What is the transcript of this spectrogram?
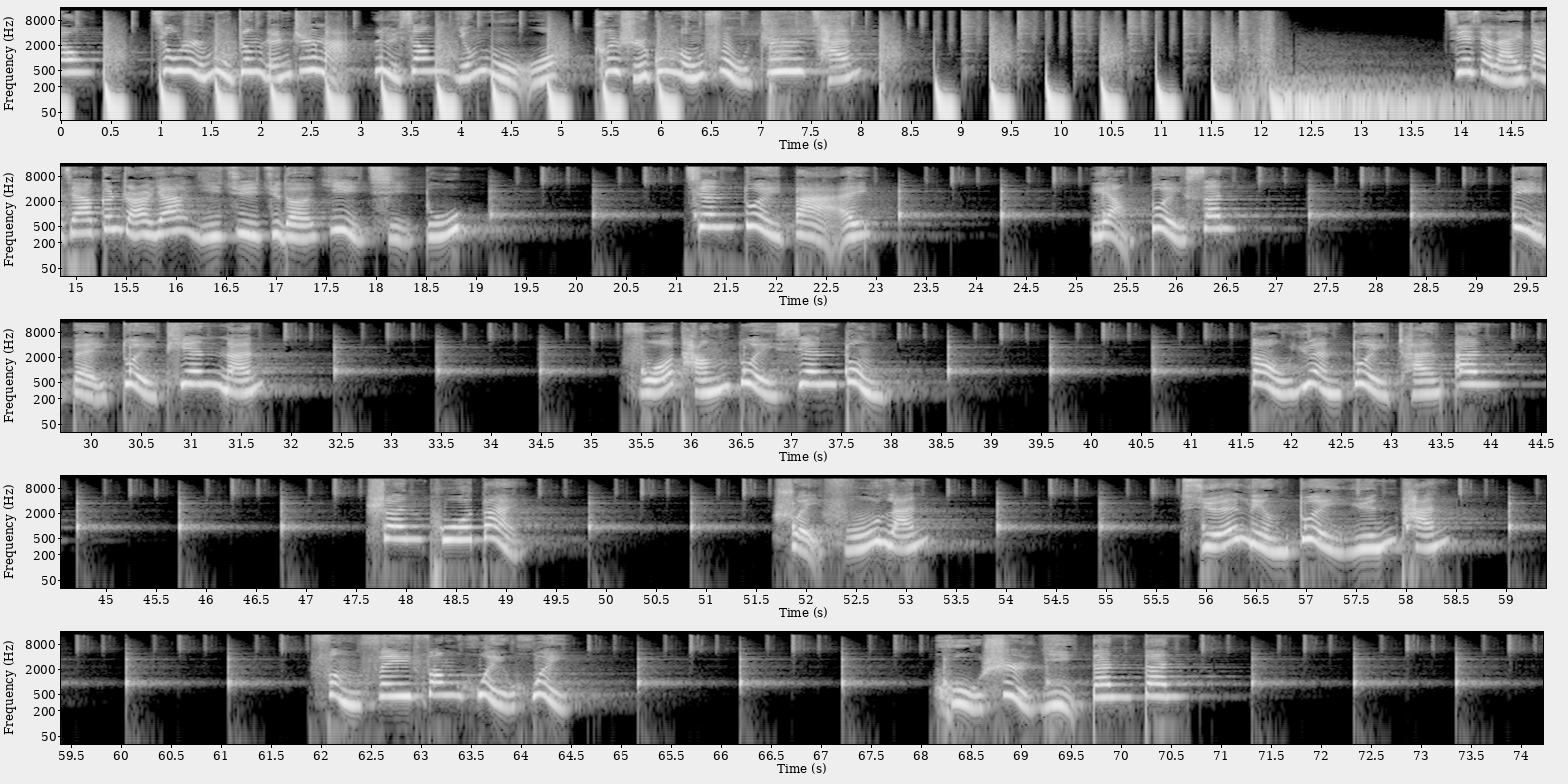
秋日暮征人之马，绿桑迎母。春时工农妇织蚕。接下来，大家跟着二丫一句一句的一起读：千对百，两对三，地北对天南。佛堂对仙洞，道院对禅庵，山坡带，水浮蓝，雪岭对云潭，凤飞方会会。虎视已眈眈，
